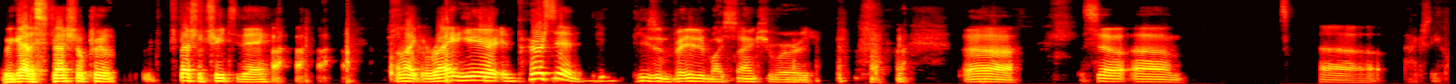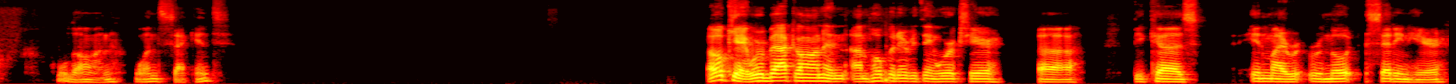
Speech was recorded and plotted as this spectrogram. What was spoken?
We got a special pri- special treat today. I'm like right here in person. He's invaded my sanctuary. Uh so um uh actually hold on one second. Okay, we're back on and I'm hoping everything works here. Uh because in my r- remote setting here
